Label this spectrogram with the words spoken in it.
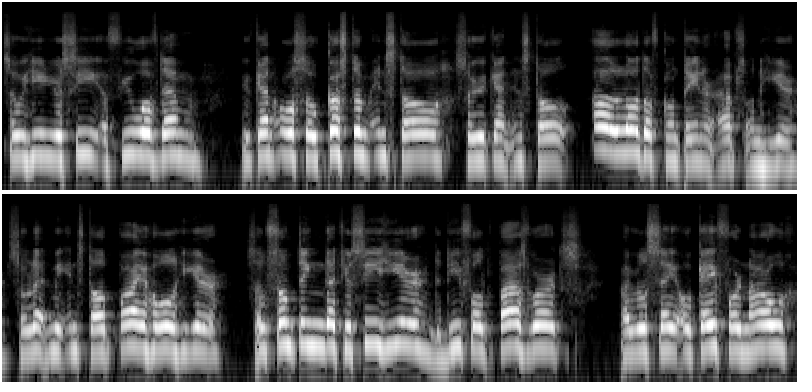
So here you see a few of them. You can also custom install, so you can install a lot of container apps on here. So let me install Pi-hole here. So something that you see here, the default passwords. I will say okay for now,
